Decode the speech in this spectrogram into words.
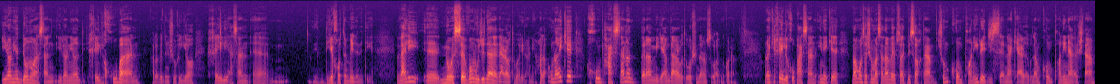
ایرانی ها دو نوع هستن. ایرانی ها خیلی خوبن حالا بدون شوخی یا خیلی اصلا دیگه خودتون می‌دونید دیگه. ولی نوع سوم وجود نداره در رابطه با ایرانی حالا اونایی که خوب هستن رو دارم میگم در رابطه باشون دارم صحبت می‌کنم. اونایی که خیلی خوب هستن اینه که من واسهشون مثلا وبسایت میساختم. چون کمپانی register نکرده بودم کمپانی نداشتم.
